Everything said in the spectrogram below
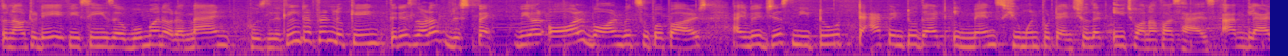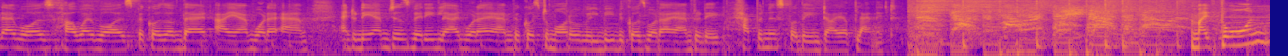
So now today if he sees a woman or a man who's little different looking, there is a lot of respect. We are all born with superpowers and we just need to tap into that immense human potential that each one of us has. I'm glad I was how I was because of that I am what I am and today I'm just very glad what I am because tomorrow will be because what I am today. Happiness for the entire planet. My phone,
